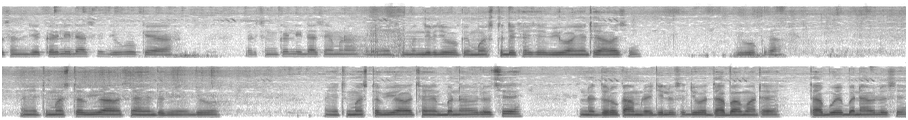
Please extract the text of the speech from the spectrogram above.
દર્શન જે કરી લીધા છે, જુઓ કે આ દર્શન કરી લીધા છે હમણાં. અહીંયાથી મંદિર જુઓ કે મસ્ત દેખાય છે વ્યૂ અહીંયાથી આવે છે. જુઓ કે અહીંયાથી મસ્ત વ્યૂ આવે છે, અહીંયા જુઓ. અહીંયાથી મસ્ત વ્યૂ આવે છે, અહીંયા બનાવેલું છે. અને અધૂરું કામ રહી ગયેલું છે, જુઓ ધાબા માટે ધાબુ એ બનાવેલું છે.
